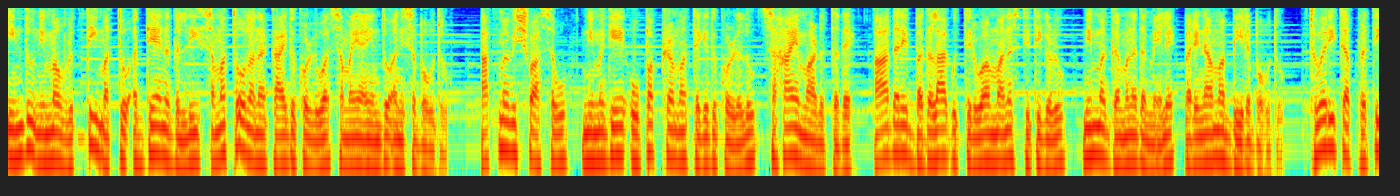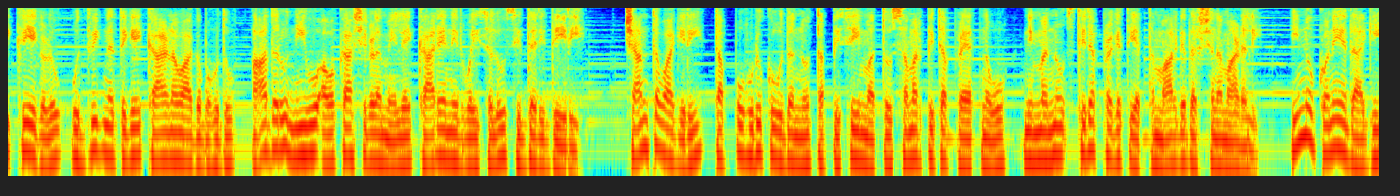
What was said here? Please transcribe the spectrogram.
ಇಂದು ನಿಮ್ಮ ವೃತ್ತಿ ಮತ್ತು ಅಧ್ಯಯನದಲ್ಲಿ ಸಮತೋಲನ ಕಾಯ್ದುಕೊಳ್ಳುವ ಸಮಯ ಎಂದು ಅನಿಸಬಹುದು. ಆತ್ಮವಿಶ್ವಾಸವು ನಿಮಗೆ ಉಪಕ್ರಮ ತೆಗೆದುಕೊಳ್ಳಲು ಸಹಾಯ ಮಾಡುತ್ತದೆ. ಆದರೆ ಬದಲಾಗುತ್ತಿರುವ ಮನಸ್ಥಿತಿಗಳು ನಿಮ್ಮ ಗಮನದ ಮೇಲೆ ಪರಿಣಾಮ ಬೀರಬಹುದು. ತ್ವರಿತ ಪ್ರತಿಕ್ರಿಯೆಗಳು ಉದ್ವಿಗ್ನತೆಗೆ ಕಾರಣವಾಗಬಹುದು. ಆದರೂ ನೀವು ಅವಕಾಶಗಳ ಮೇಲೆ ಕಾರ್ಯನಿರ್ವಹಿಸಲು ಸಿದ್ಧರಿದ್ದೀರಿ. ಶಾಂತವಾಗಿರಿ, ತಪ್ಪು ಹುಡುಕುವುದನ್ನು ತಪ್ಪಿಸಿ ಮತ್ತು ಸಮರ್ಪಿತ ಪ್ರಯತ್ನವು ನಿಮ್ಮನ್ನು ಸ್ಥಿರ ಪ್ರಗತಿಯತ್ತ ಮಾರ್ಗದರ್ಶನ ಮಾಡಲಿ. ಇನ್ನು ಕೊನೆಯದಾಗಿ,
